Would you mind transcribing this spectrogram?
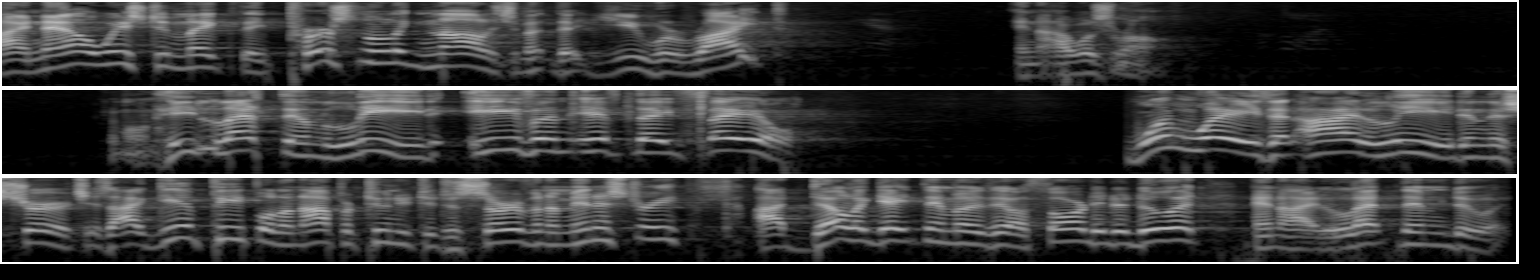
I now wish to make the personal acknowledgement that you were right and I was wrong. Come on. He let them lead even if they fail. One way that I lead in this church is I give people an opportunity to serve in a ministry, I delegate them the authority to do it, and I let them do it.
